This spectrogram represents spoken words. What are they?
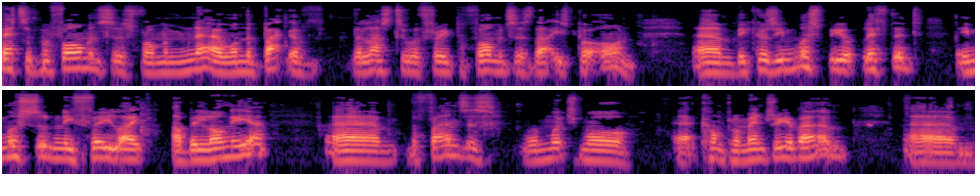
better performances from him now on the back of the last two or three performances that he's put on. Um, because he must be uplifted. He must suddenly feel like I belong here. Um, the fans is, were much more uh, complimentary about him. Um,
